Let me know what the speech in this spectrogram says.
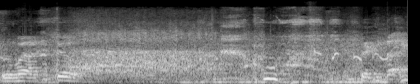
Lumayan ito. Naglag.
